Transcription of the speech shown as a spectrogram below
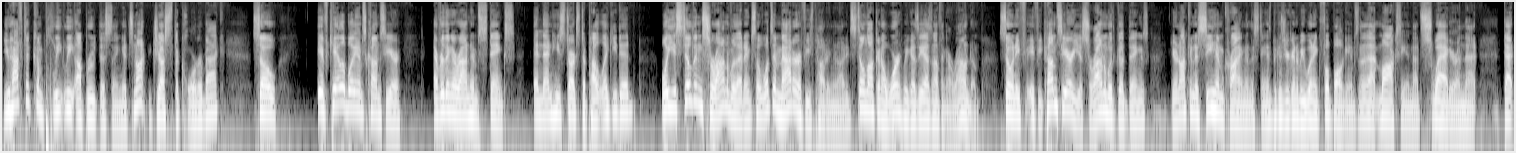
you have to completely uproot this thing. It's not just the quarterback. So if Caleb Williams comes here, everything around him stinks, and then he starts to pout like he did. Well, you still didn't surround him with anything, so what's it matter if he's pouting or not? It's still not going to work because he has nothing around him. So, and if if he comes here, you surround him with good things. You're not going to see him crying in the stands because you're going to be winning football games, and then that moxie and that swagger and that that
